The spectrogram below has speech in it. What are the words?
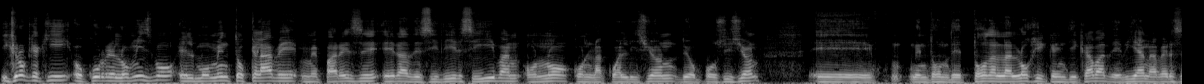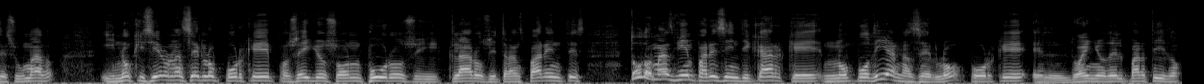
Y creo que aquí ocurre lo mismo. El momento clave, me parece, era decidir si iban o no con la coalición de oposición, eh, en donde toda la lógica indicaba debían haberse sumado y no quisieron hacerlo porque pues ellos son puros y claros y transparentes. Todo más bien parece indicar que no podían hacerlo porque el dueño del partido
